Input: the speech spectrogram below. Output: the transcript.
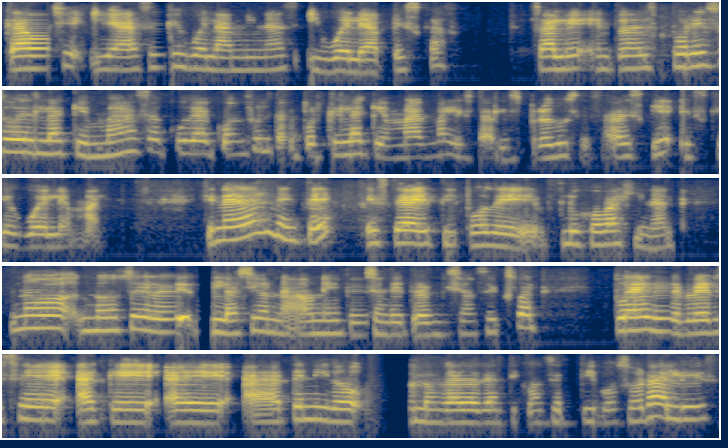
cauche y hace que huela a minas y huele a pescado. ¿Sale? Entonces, por eso es la que más acude a consulta, porque es la que más malestar les produce. ¿Sabes qué? Es que huele mal. Generalmente, este tipo de flujo vaginal no, no se relaciona a una infección de transmisión sexual. Puede deberse a que eh, ha tenido prolongado de anticonceptivos orales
